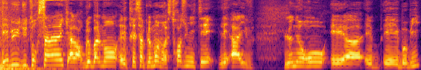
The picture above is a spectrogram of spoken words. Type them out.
Début du tour 5, alors globalement et très simplement il me reste 3 unités, les Hive, le Neuro et, euh, et- et Bobby.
